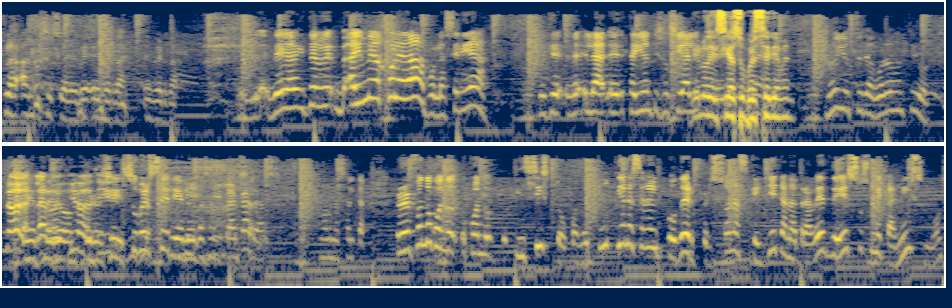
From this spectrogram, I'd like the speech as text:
Claro, antisociales, es verdad, es verdad. Ve- Ahí, me dejó la edad por la seriedad. Porque la- el estallido antisocial. Yo lo decía súper seriamente. No, yo estoy de acuerdo contigo. no, la, Eh, la pero, pero sí, sí, súper seria lo que pasa la cara. No me salta. Pero en el fondo, cuando, cuando, insisto, cuando tú tienes en el poder personas que llegan a través de esos mecanismos,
